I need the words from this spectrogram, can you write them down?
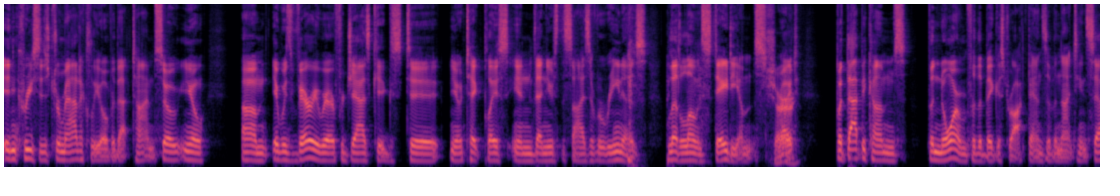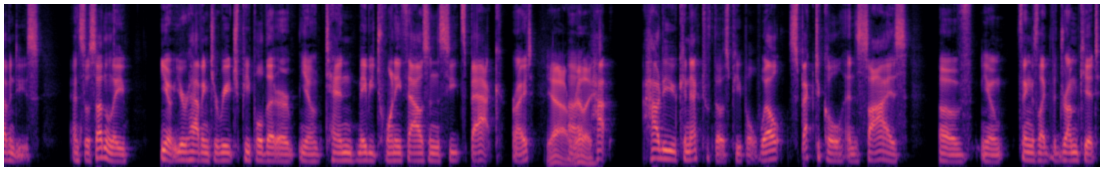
increases dramatically over that time. So you know. Um, it was very rare for jazz gigs to, you know, take place in venues the size of arenas, let alone stadiums, Sure. right? But that becomes the norm for the biggest rock bands of the 1970s. And so suddenly, you know, you're having to reach people that are, you know, 10, maybe 20,000 seats back, right? Yeah, Uh, really. how, how do you connect with those people? Well, spectacle and size of, you know, things like the drum kit,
